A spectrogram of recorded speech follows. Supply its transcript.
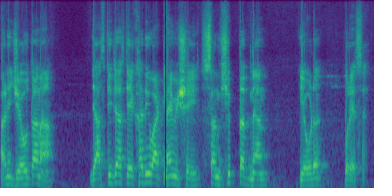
आणि जेवताना जास्तीत जास्त एखादी वाटण्याविषयी संक्षिप्त ज्ञान एवढं पुरेसं आहे.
